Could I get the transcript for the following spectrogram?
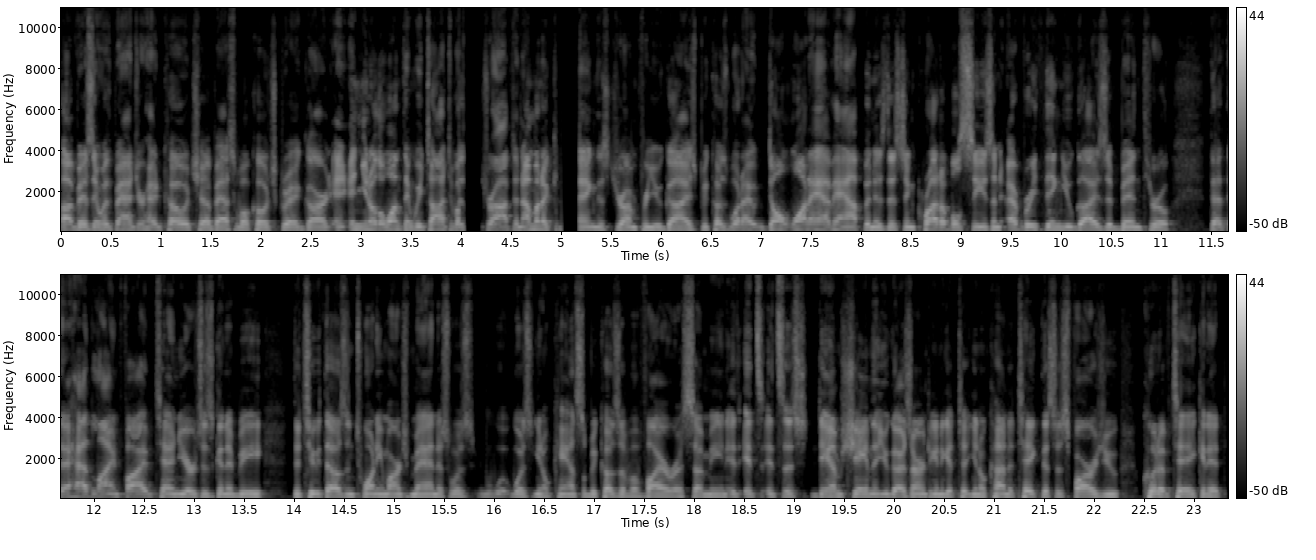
Uh, visiting with Badger head coach, uh, basketball coach Greg Gard, and, and, you know the one thing we talked about dropped, and I'm going to bang this drum for you guys because what I don't want to have happen is this incredible season, everything you guys have been through, that the headline five, ten years is going to be the 2020 March Madness was was you know canceled because of a virus. I mean, it, it's it's a damn shame that you guys aren't going to get to you know kind of take this as far as you could have taken it.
